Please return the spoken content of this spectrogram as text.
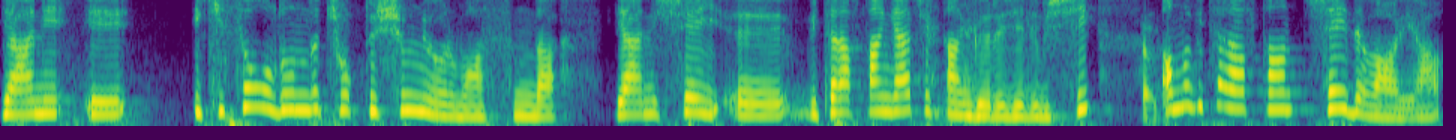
Yani e, ikisi olduğunu da çok düşünmüyorum aslında. Yani şey e, bir taraftan gerçekten göreceli bir şey. Evet. Ama bir taraftan şey de var ya.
